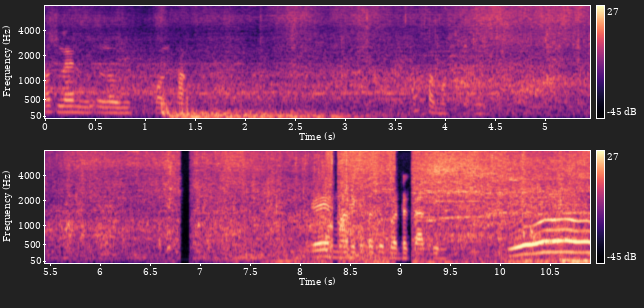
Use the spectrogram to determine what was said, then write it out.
hotline will allow you to contact. Apa maksudnya? Oke, mari kita coba dekatin. Wuh.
